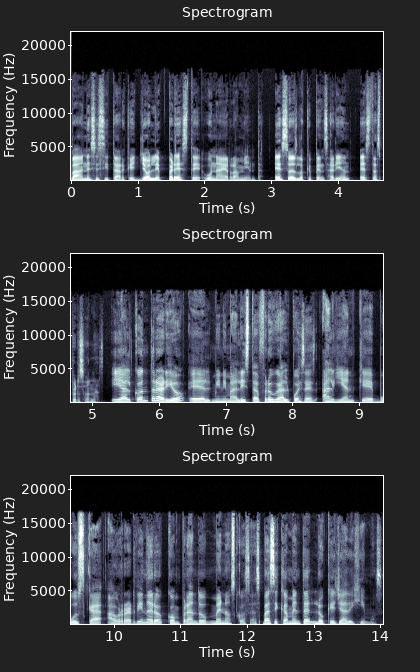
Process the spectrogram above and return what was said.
va a necesitar que yo le preste una herramienta. Eso es lo que pensarían estas personas. Y al contrario, el minimalista frugal pues es alguien que busca ahorrar dinero comprando menos cosas, básicamente lo que ya dijimos.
